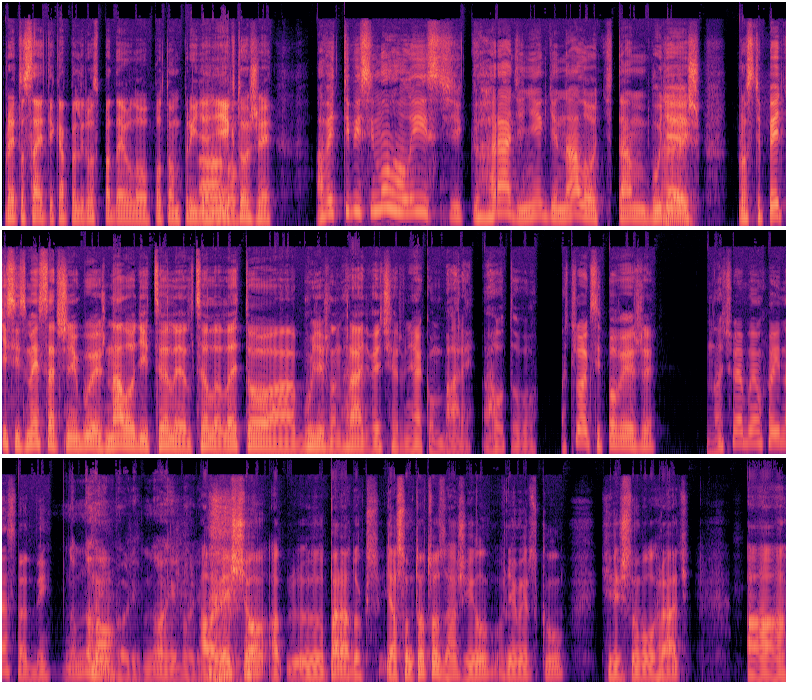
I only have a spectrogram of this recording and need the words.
preto sa aj tie kapely rozpadajú, lebo potom príde Áno. niekto, že a veď ty by si mohol ísť hrať niekde na loď, tam budeš proste 5000 mesačne, budeš na lodi celé, celé leto a budeš len hrať večer v nejakom bare a hotovo. A človek si povie, že na čo ja budem chodiť na svadby? No mnohí No. boli, mnohí boli. Ale vieš čo, a, e, paradox, ja som toto zažil v Nemecku, tiež som bol hrať a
